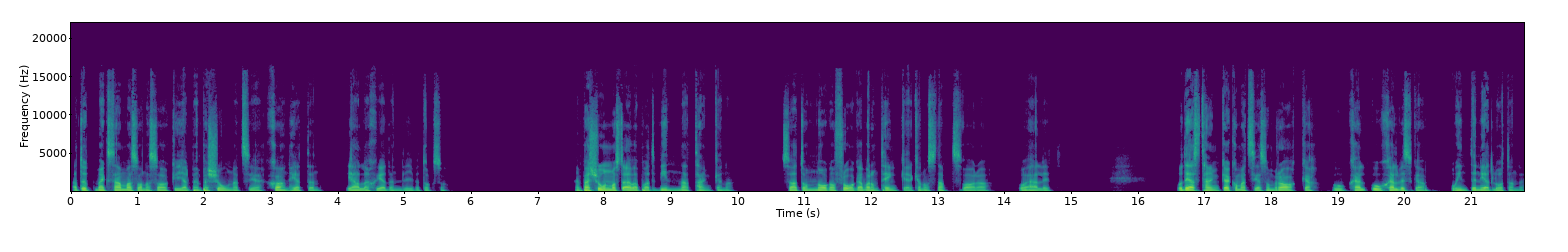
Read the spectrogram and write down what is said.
Att uppmärksamma sådana saker hjälper en person att se skönheten i alla skeden i livet också. En person måste öva på att vinna tankarna så att om någon frågar vad de tänker kan de snabbt svara och ärligt. Och deras tankar kommer att ses som raka, osjäl osjälviska och inte nedlåtande.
